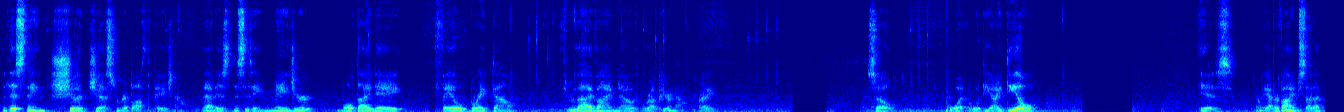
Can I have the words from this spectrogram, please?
This thing should just rip off the page now. That is, this is a major multi-day failed breakdown through the high volume node. We're up here now, right? So what would be ideal is, and we have our volume set up,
